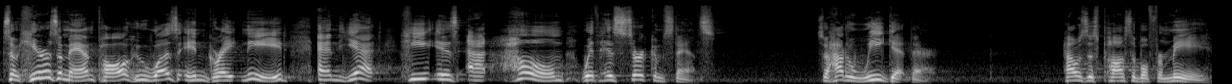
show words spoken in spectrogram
So here's a man, Paul, who was in great need, and yet he is at home with his circumstance. So, how do we get there? How is this possible for me?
